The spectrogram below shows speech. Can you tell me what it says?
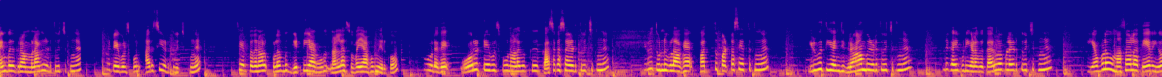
ஐம்பது கிராம் மிளகு எடுத்து வச்சுக்கோங்க. ஒரு டேபிள் ஸ்பூன் அரிசி எடுத்து வச்சுக்கோங்க. சேர்ப்பதனால் குழம்பு கெட்டியாகவும் நல்ல சுவையாகவும் இருக்கும். கூடவே ஒரு டேபிள் ஸ்பூன் அளவுக்கு கசகசா எடுத்து வச்சுக்கோங்க. இரு துண்டுகளாக பத்து பட்டை சேர்த்துக்குங்க. இருபத்தி அஞ்சு கிராம்பு எடுத்து வச்சுக்குங்க. ரெண்டு கைப்பிடி அளவு கருவேப்பிலை எடுத்து வச்சுக்குங்க. எவ்வளவு மசாலா தேவையோ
